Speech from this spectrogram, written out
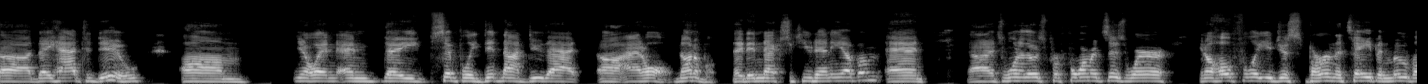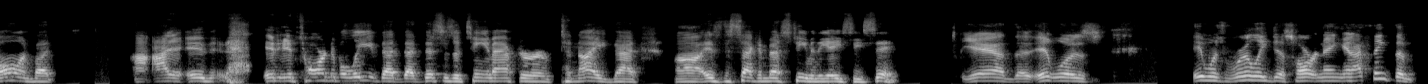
uh, they had to do. Um, you know, and and they simply did not do that uh, at all. None of them. They didn't execute any of them, and uh, it's one of those performances where you know, hopefully you just burn the tape and move on. But I, it, it, it's hard to believe that that this is a team after tonight that uh, is the second best team in the ACC. Yeah, the, it was it was really disheartening, and I think the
